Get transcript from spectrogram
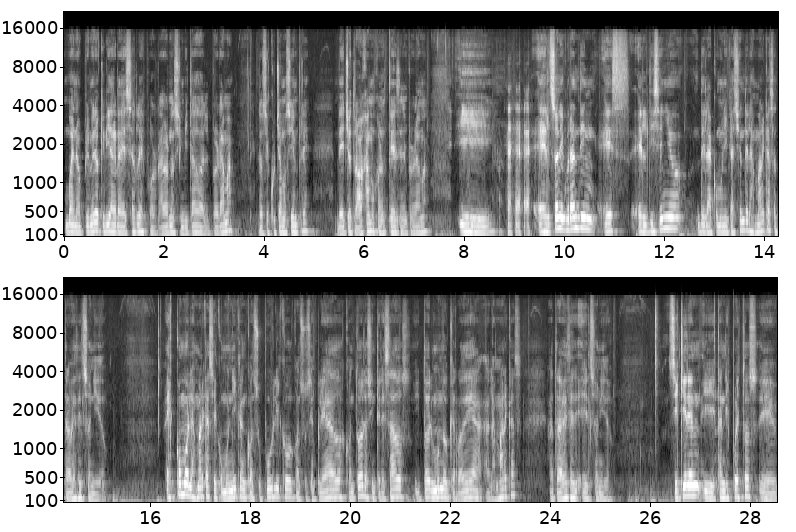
bueno, primero quería agradecerles por habernos invitado al programa. Los escuchamos siempre. De hecho, trabajamos con ustedes en el programa. Y el Sonic Branding es el diseño de la comunicación de las marcas a través del sonido. Es cómo las marcas se comunican con su público, con sus empleados, con todos los interesados y todo el mundo que rodea a las marcas a través del sonido. Si quieren y están dispuestos, eh,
